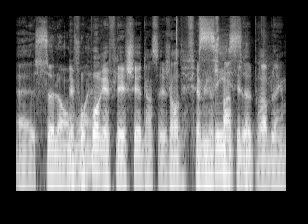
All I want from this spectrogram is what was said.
Euh, selon moi. Mais il faut pas réfléchir dans ce genre de films-là. Je pense que c'est là le problème.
